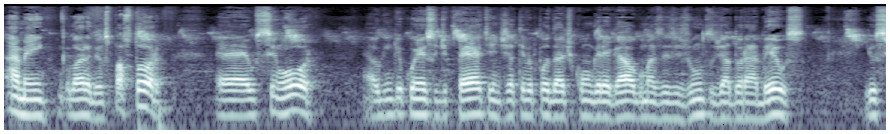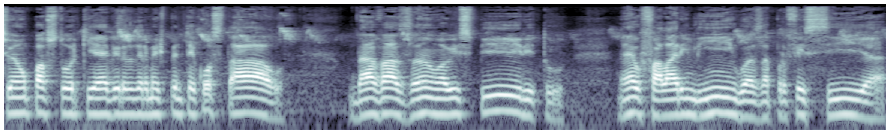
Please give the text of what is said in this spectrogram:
Amém. Glória a Deus. Pastor, é, o Senhor é alguém que eu conheço de perto, a gente já teve a oportunidade de congregar algumas vezes juntos, de adorar a Deus. E o Senhor é um pastor que é verdadeiramente pentecostal, dá vazão ao Espírito, né? o falar em línguas, a profecia,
